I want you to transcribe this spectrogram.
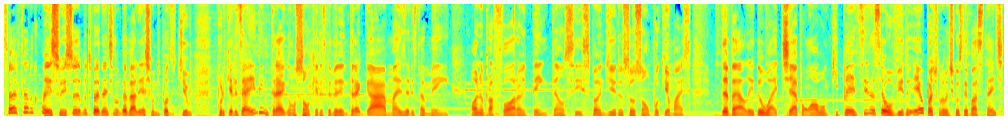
flertando com isso. Isso é muito presente no The Valley e acho muito positivo, porque eles ainda entregam o som que eles deveriam entregar, mas eles também olham para fora e tentam se expandir o seu som um pouquinho mais. The Valley do Whitechapel, um álbum que precisa ser ouvido. Eu particularmente gostei bastante,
